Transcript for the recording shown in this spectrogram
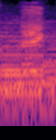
perfect.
